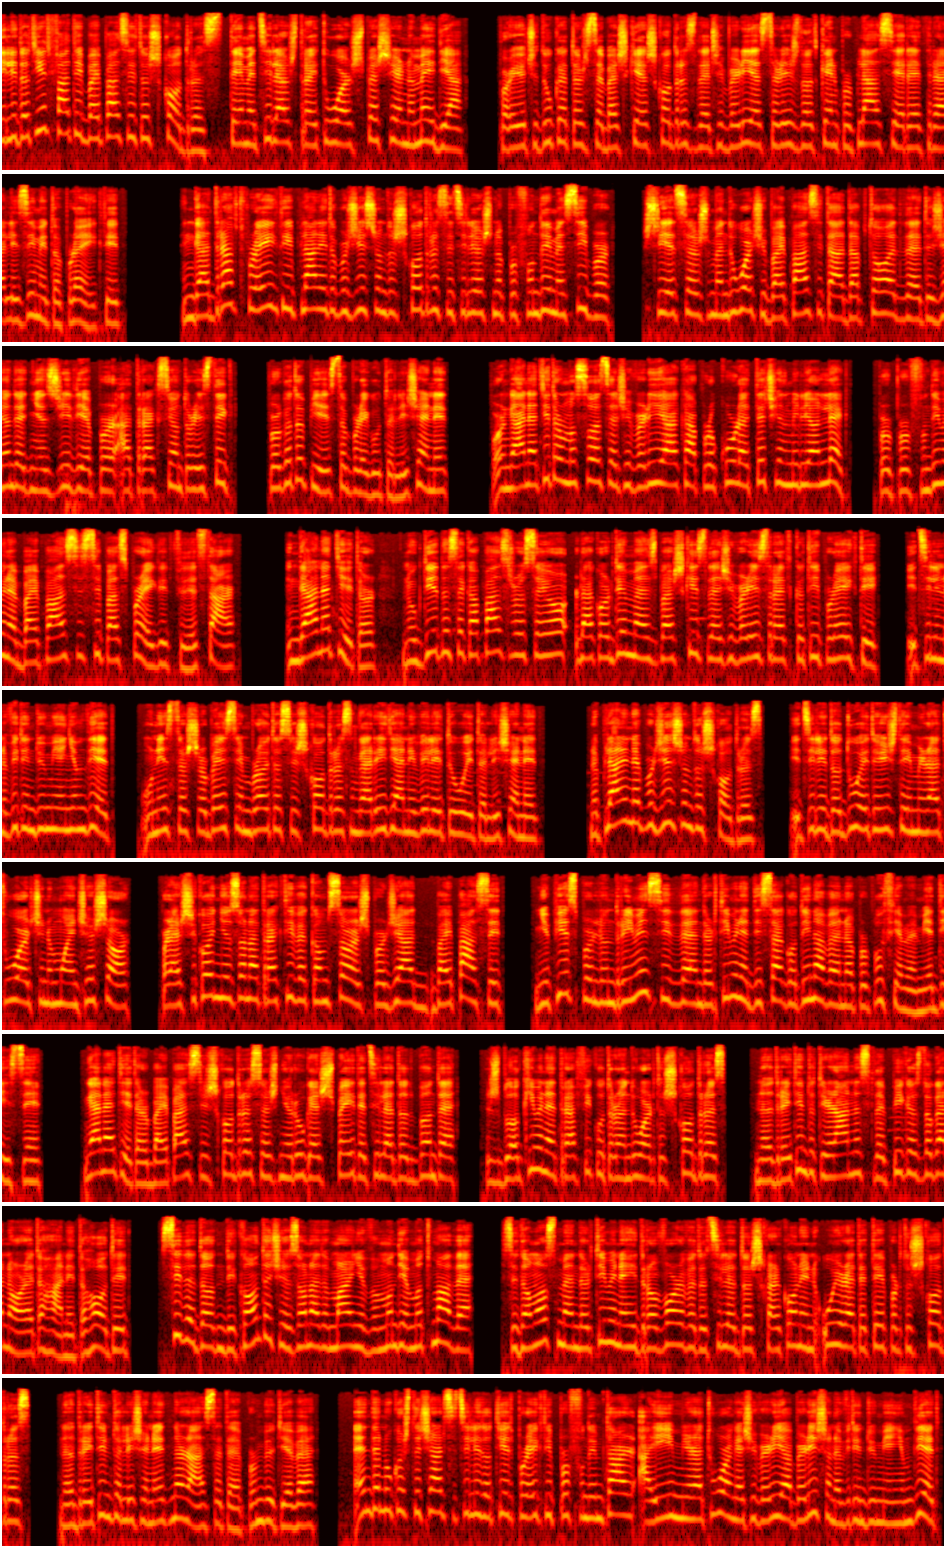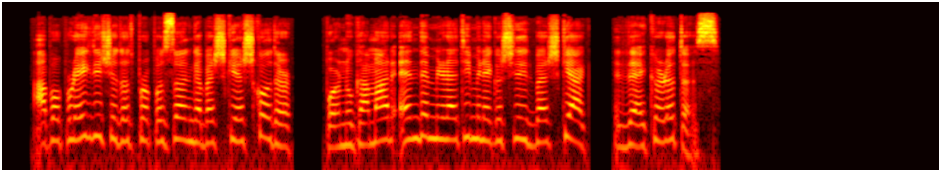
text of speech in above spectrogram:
Cili do të jetë fati i bypassit të Shkodrës, temë e cila është trajtuar shpesh herë në media, por ajo që duket është se Bashkia e Shkodrës dhe qeveria sërish do të kenë përplasje rreth realizimit të projektit. Nga draft projekti i planit të përgjithshëm të Shkodrës i cili është në përfundim e sipër, shihet se është menduar që bypassi të adaptohet dhe të gjendet një zgjidhje për atraksion turistik për këtë pjesë të bregut të liqenit. Por nga ana tjetër mësohet se qeveria ka prokure tetëqind milionë lekë për përfundimin e bypass-it sipas projektit fillestar. Nga ana tjetër, nuk dihet nëse ka pasur ose jo rakordim mes bashkisë dhe qeverisë rreth këtij projekti, i cili në vitin dy mijë e njëmbëdhjetë u nis të shërbejë si mbrojtës i Shkodrës nga rritja e nivelit të ujit të liqenit. Në planin e përgjithshëm të Shkodrës, i cili do duhej të ishte i miratuar që në muajin qershor, parashikohet një zonë atraktive këmbësorësh përgjatë bypass-it, Një pjesë për lundrimin si dhe ndërtimin e disa godinave në përputhje me mjedisin. Nga ana tjetër, bypassi i Shkodrës është një rrugë e shpejtë e cila do të bënte zhbllokimin e trafikut të rënduar të Shkodrës në drejtim të Tiranës dhe pikës doganore të Hanit të Hotit, si dhe do të ndikonte që zona të marrë një vëmendje më të madhe, sidomos me ndërtimin e hidrovoreve të cilët do shkarkonin ujërat e tepërt të Shkodrës në drejtim të liqenit në rastet e përmbytjeve. Ende nuk është e qartë se cili do të jetë projekti përfundimtar, ai i miratuar nga qeveria Berisha në vitin dy mijë e njëmbëdhjetë, apo projekti që do të propozohet nga Bashkia Shkodër, por nuk ka marrë ende miratimin e Këshillit Bashkiak dhe KRT-së.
